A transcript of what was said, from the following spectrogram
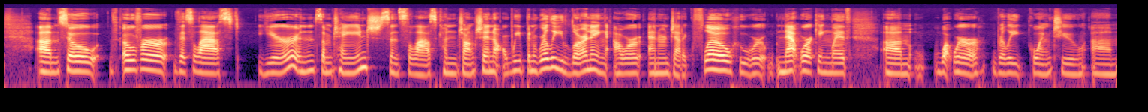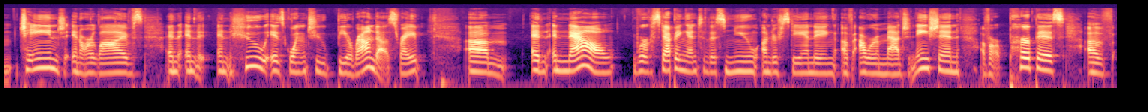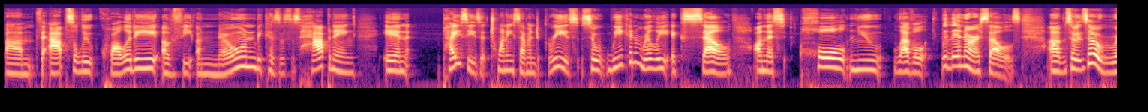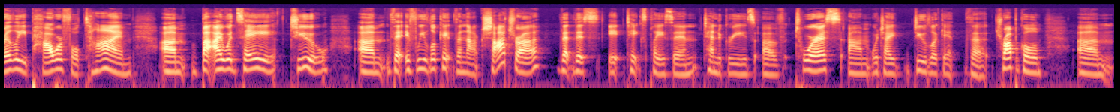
Um, so over this last year and some change since the last conjunction, we've been really learning our energetic flow, who we're networking with, um, what we're really going to um, change in our lives, and and and who is going to be around us, right? Um, and and now we're stepping into this new understanding of our imagination, of our purpose, of um, the absolute quality of the unknown, because this is happening in Pisces at 27 degrees. So we can really excel on this whole new level within ourselves. Um, so it's a really powerful time. Um, but I would say, too, um, that if we look at the nakshatra, that this it takes place in 10 degrees of Taurus, um, which I do look at the tropical um,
